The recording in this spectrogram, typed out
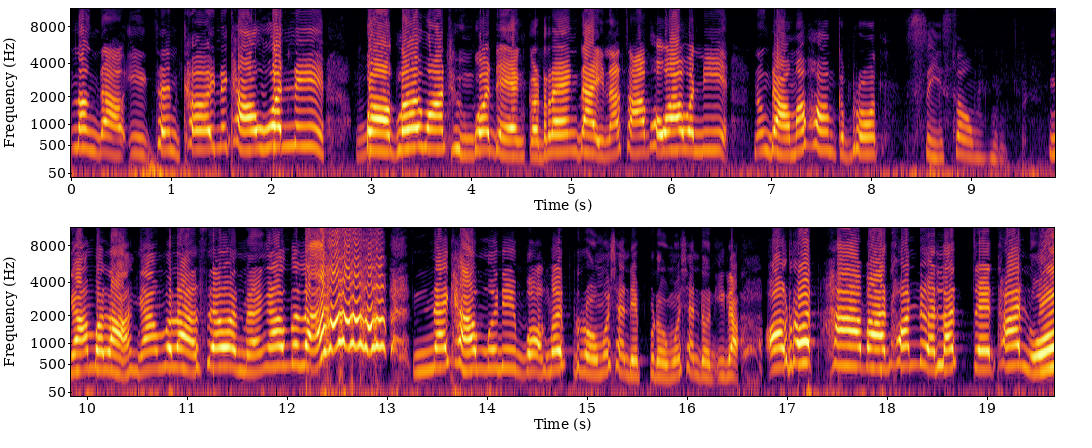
กับน้องดาวอีกเช่นเคยนะคะ วันนี้บอกเลยว่าถึงบัวแดงก็แรงใดนะจ๊ะเพราะว่าวันนี้น้องดาวมาพร้อมกับรถสีส้มงามบลางามบลาเซวันแหม่งามบลานะคะมือนี้บอกเลยโปรโมชั่นเด็ดโปรโมชั่นโดนอีกแล้วออกรถ 5 บาทพอนเดือนละ7,000โอ้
